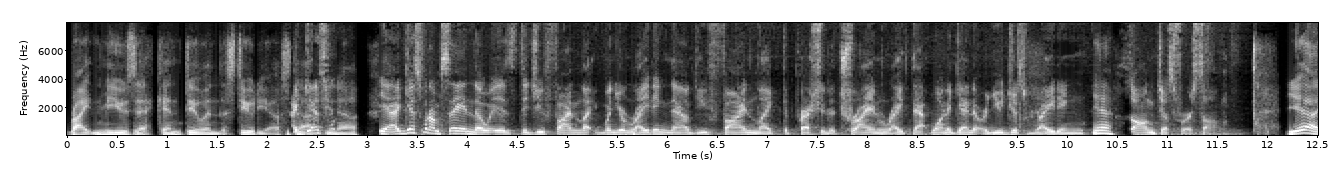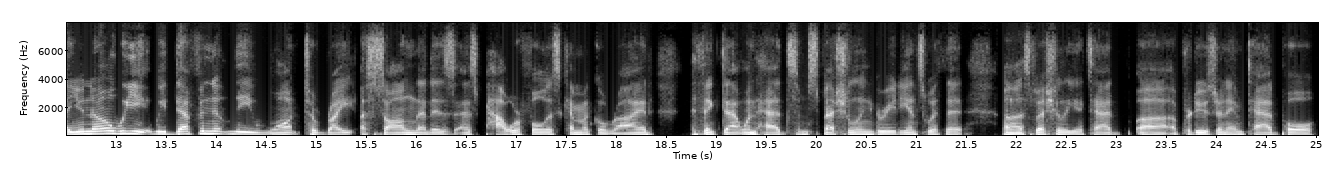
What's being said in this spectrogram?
writing music and doing the studio stuff. I guess you know. Yeah, I guess what I'm saying though is, did you find like when you're writing now, do you find like the pressure to try and write that one again, or are you just writing yeah song just for a song? Yeah, you know, we we definitely want to write a song that is as powerful as Chemical Ride. I think that one had some special ingredients with it, uh, especially a tad uh, a producer named Tadpole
